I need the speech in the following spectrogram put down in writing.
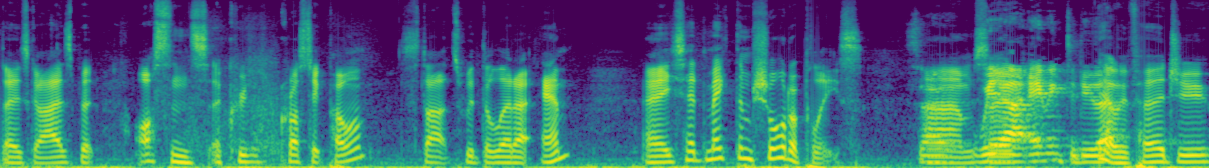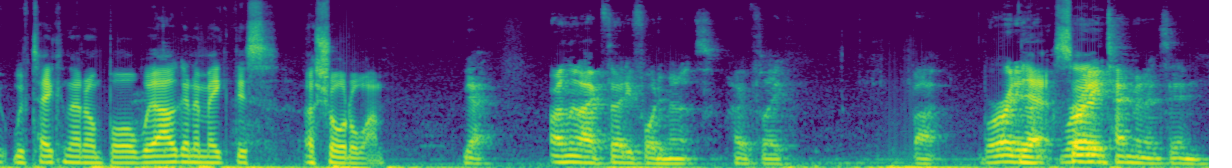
those guys. But Austin's acrostic poem starts with the letter M. Uh, he said, "Make them shorter, please." So um, we so- are aiming to do that. Yeah, we've heard you. We've taken that on board. We are going to make this a shorter one. Yeah, only like 30, 40 minutes, hopefully. But we're already Yeah, like, we're already ten minutes in.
